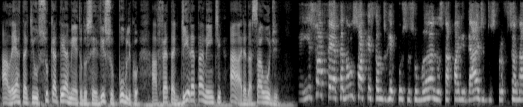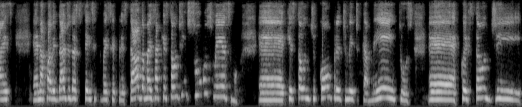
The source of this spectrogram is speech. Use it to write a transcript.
alerta que o sucateamento do serviço público afeta diretamente a área da saúde. Isso afeta não só a questão de recursos humanos, na qualidade dos profissionais, é, na qualidade da assistência que vai ser prestada, mas a questão de insumos mesmo, é, questão de compra de medicamentos, é, questão de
